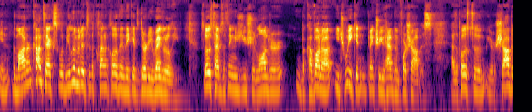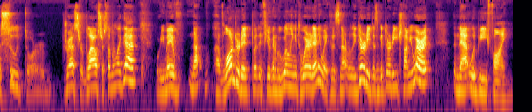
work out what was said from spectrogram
in the modern context would be limited to the clothing that gets dirty regularly. So those types of things you should launder bakavana each week and make sure you have them for Shabbos, as opposed to your Shabbos suit or dress or blouse or something like that, where you may have not have laundered it, but if you're going to be willing to wear it anyway because it's not really dirty, it doesn't get dirty each time you wear it, then that would be fine.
